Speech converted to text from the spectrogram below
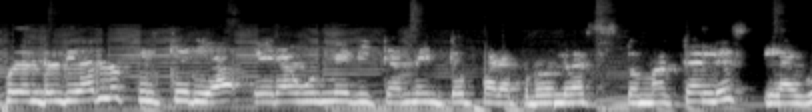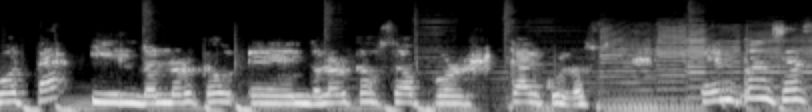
pero en realidad lo que él quería era un medicamento para problemas estomacales, la gota y el dolor, el dolor causado por cálculos. Entonces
